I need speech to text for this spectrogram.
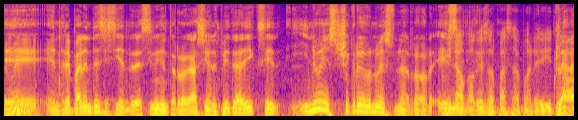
Eh, entre paréntesis y entre signo de interrogación. Spinetta Dixit. Y no es, yo creo que no es un error. y no, porque eso pasa por Claro.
